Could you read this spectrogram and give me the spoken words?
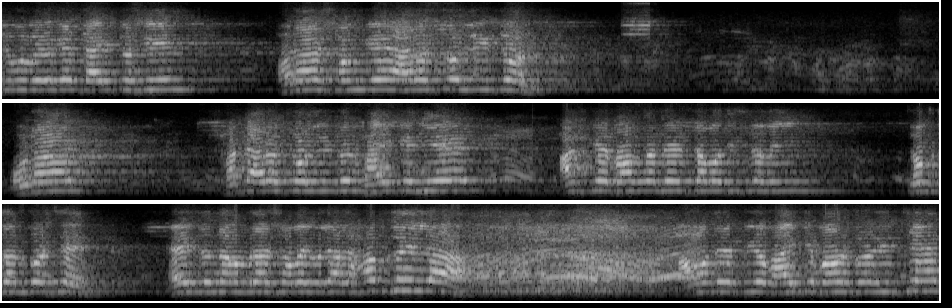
যুব বিভাগের দায়িত্বশীল। ওনার সঙ্গে আরও চল্লিশ জন। ওনার সাথে আরও চল্লিশ জন ভাইকে নিয়ে আজকে বাংলাদেশ জামাত ইসলামী যোগদান করছেন। এই জন্য আমরা সবাই বলি আলহামদুলিল্লাহ। আমাদের প্রিয় ভাইকে বহন করে দিচ্ছেন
